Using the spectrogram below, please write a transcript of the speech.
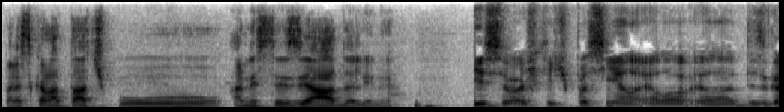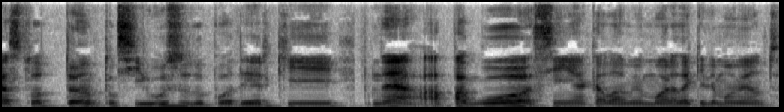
Parece que ela tá, tipo, anestesiada ali, né? Isso, eu acho que, tipo assim, ela, ela, ela desgastou tanto esse uso do poder que, né, apagou, assim, aquela memória daquele momento.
